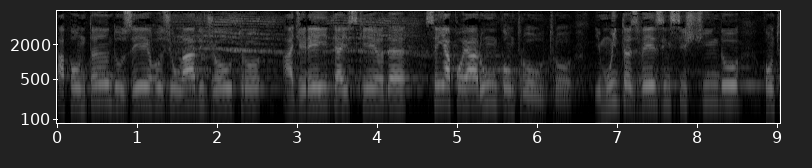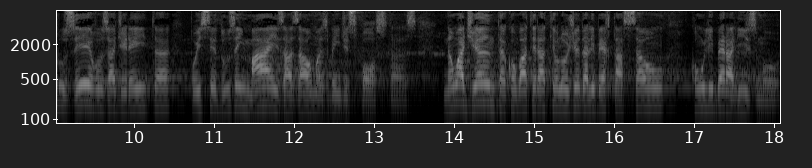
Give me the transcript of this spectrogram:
apontando os erros de um lado e de outro, à direita e à esquerda, sem apoiar um contra o outro, e muitas vezes insistindo contra os erros à direita, pois seduzem mais as almas bem dispostas. Não adianta combater a teologia da libertação com o liberalismo,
